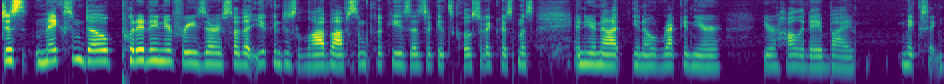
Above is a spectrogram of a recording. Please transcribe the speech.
just make some dough, put it in your freezer so that you can just lob off some cookies as it gets closer to Christmas, and you're not you know wrecking your your holiday by mixing.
